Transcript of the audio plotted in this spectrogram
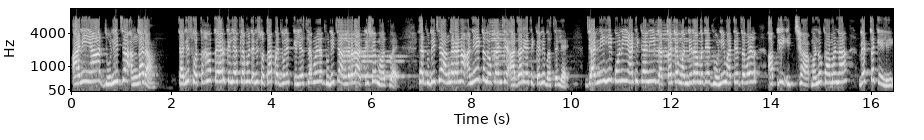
आणि या धुनीचा अंगारा त्यांनी स्वतः तयार केली असल्यामुळे त्यांनी स्वतः प्रज्वलित केली असल्यामुळे या धुनीच्या अंगाराला अतिशय महत्त्व आहे. या धुनीच्या अंगारानं अनेक लोकांचे आजार या ठिकाणी बसलेले आहे ज्यांनीही कोणी या ठिकाणी दत्ताच्या मंदिरामध्ये धुनी मातेजवळ आपली इच्छा मनोकामना व्यक्त केली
